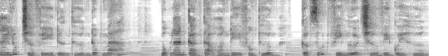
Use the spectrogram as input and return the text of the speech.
nay lúc trở về đơn thường độc mã, Mộc Lan cảm tạ hoàng đế phong thường, cấp rút phi ngựa trở về quê hương.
